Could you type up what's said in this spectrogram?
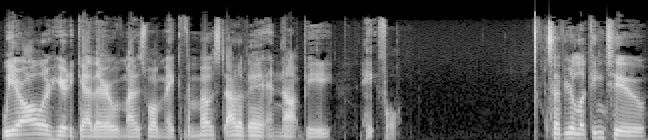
we all are here together. We might as well make the most out of it and not be hateful. So if you're looking to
